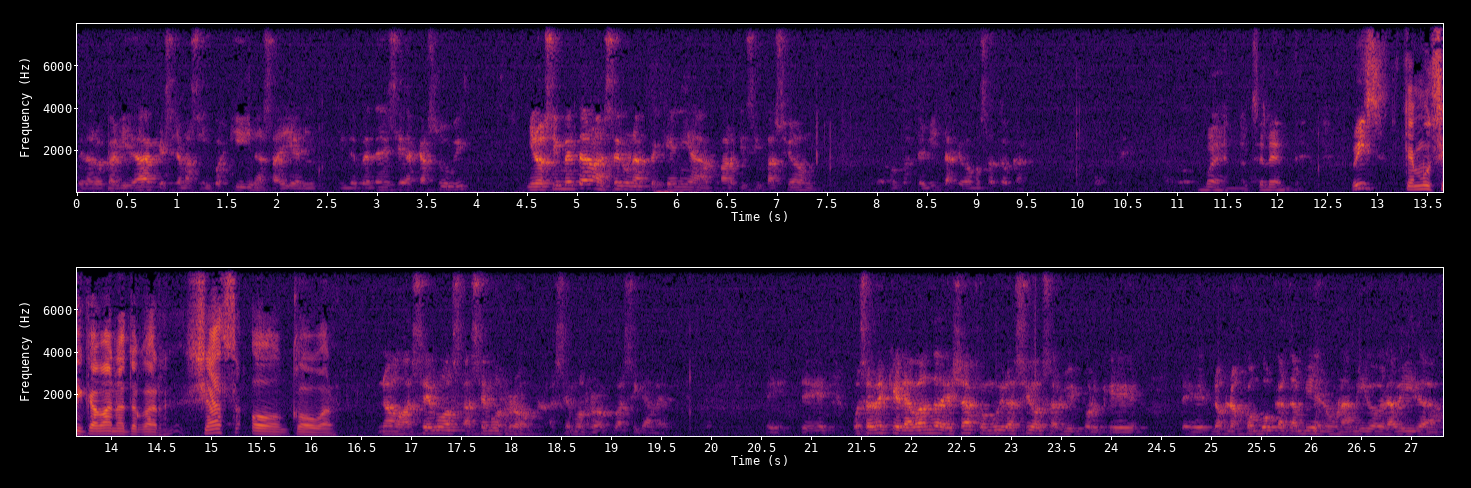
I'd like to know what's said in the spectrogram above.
de la localidad que se llama Cinco Esquinas, ahí en Independencia de Acasubi y nos invitaron a hacer una pequeña participación con los temitas que vamos a tocar. Bueno, excelente. Luis. ¿Qué música van a tocar? ¿Jazz o cover? No, hacemos, hacemos rock, hacemos rock básicamente. Este, vos sabés que la banda de jazz fue muy graciosa, Luis, porque eh, nos, convoca también un amigo de la vida,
